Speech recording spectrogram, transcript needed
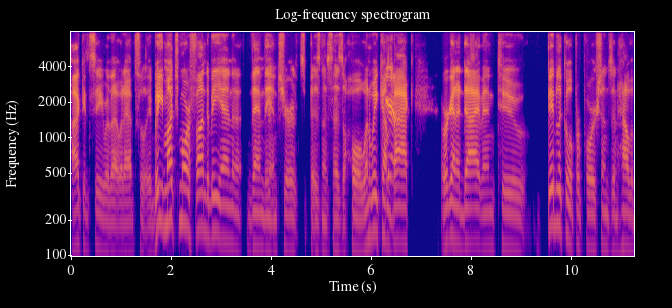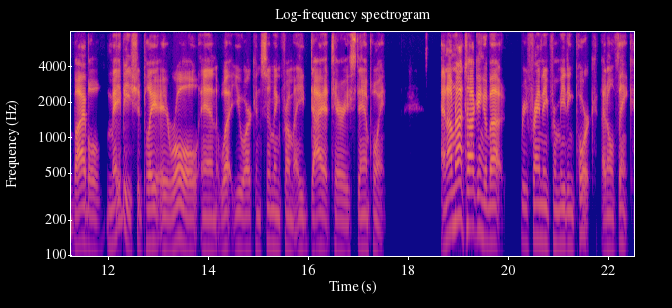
I can see where that would absolutely be much more fun to be in uh, than the insurance business as a whole. When we come yeah. back, we're going to dive into biblical proportions and how the Bible maybe should play a role in what you are consuming from a dietary standpoint. And I'm not talking about refraining from eating pork. I don't think.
